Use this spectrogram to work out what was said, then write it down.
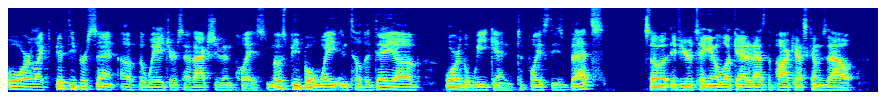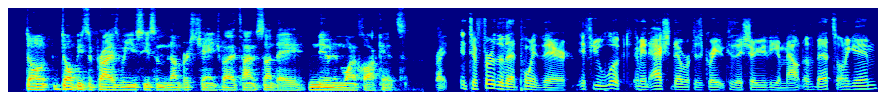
or like 50% of the wagers have actually been placed. Most people wait until the day of or the weekend to place these bets. So if you're taking a look at it as the podcast comes out, don't don't be surprised when you see some numbers change by the time Sunday noon and one o'clock hits. Right. And to further that point there, if you look, I mean, Action Network is great because they show you the amount of bets on a game.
